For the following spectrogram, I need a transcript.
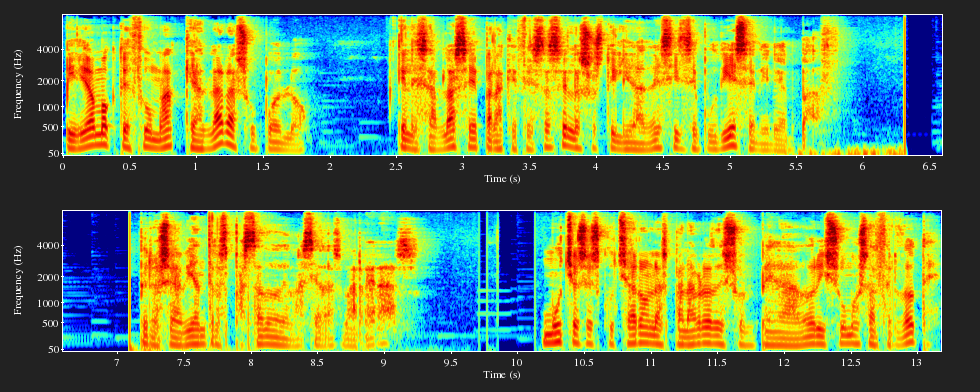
Pidió a Moctezuma que hablara a su pueblo, que les hablase para que cesasen las hostilidades y se pudiesen ir en paz. Pero se habían traspasado demasiadas barreras. Muchos escucharon las palabras de su emperador y sumo sacerdote,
